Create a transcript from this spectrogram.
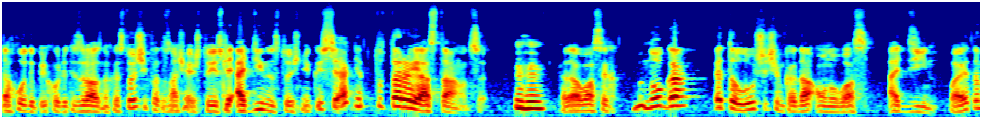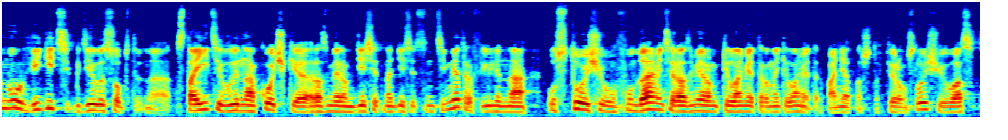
доходы приходят из разных источников, это означает, что если один источник иссякнет, то вторые останутся. Угу. Когда у вас их много, это лучше, чем когда он у вас один. Поэтому видеть, где вы, собственно. Стоите вы на кочке размером 10 на 10 сантиметров или на устойчивом фундаменте размером километр на километр. Понятно, что в первом случае у вас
